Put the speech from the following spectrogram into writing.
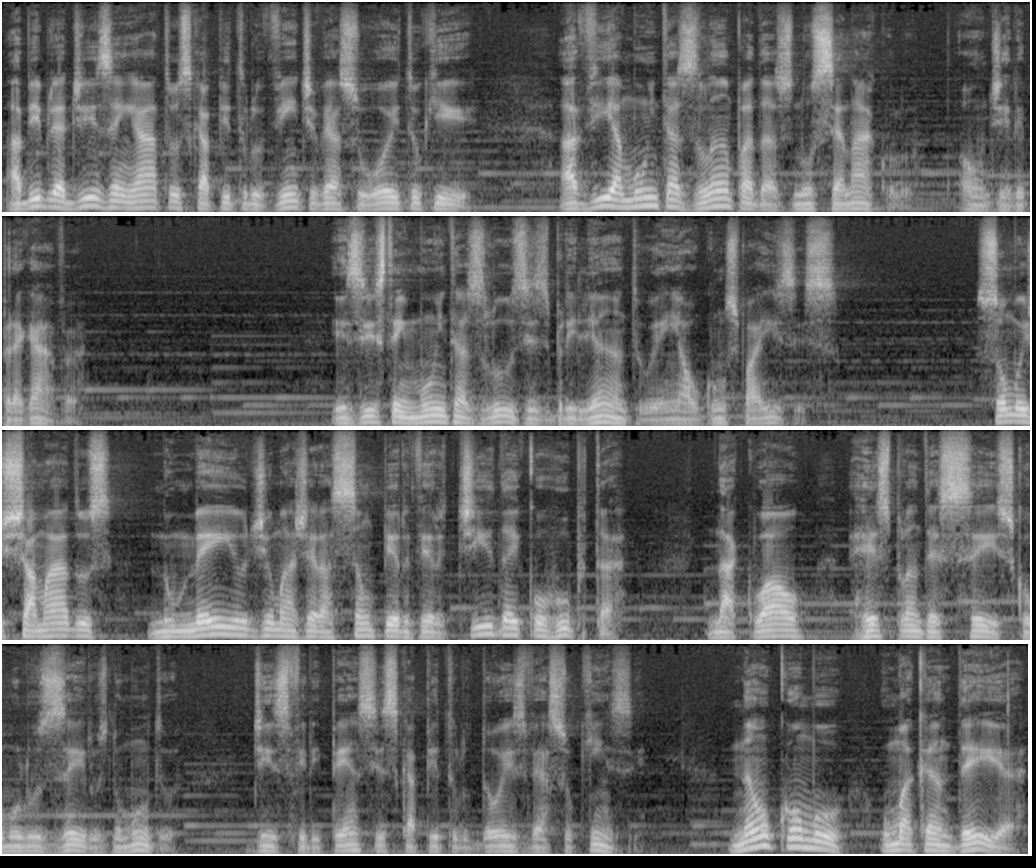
a Bíblia diz em Atos capítulo 20, verso 8 que havia muitas lâmpadas no cenáculo onde ele pregava. Existem muitas luzes brilhando em alguns países. Somos chamados no meio de uma geração pervertida e corrupta, na qual resplandeceis como luzeiros no mundo, diz Filipenses capítulo 2, verso 15. Não como uma candeia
